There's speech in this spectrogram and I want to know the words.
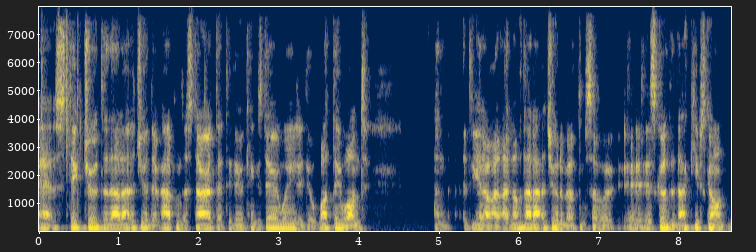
uh, stick true to that attitude they've had from the start. That they do things their way, they do what they want, and you know I, I love that attitude about them. So it, it's good that that keeps going.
